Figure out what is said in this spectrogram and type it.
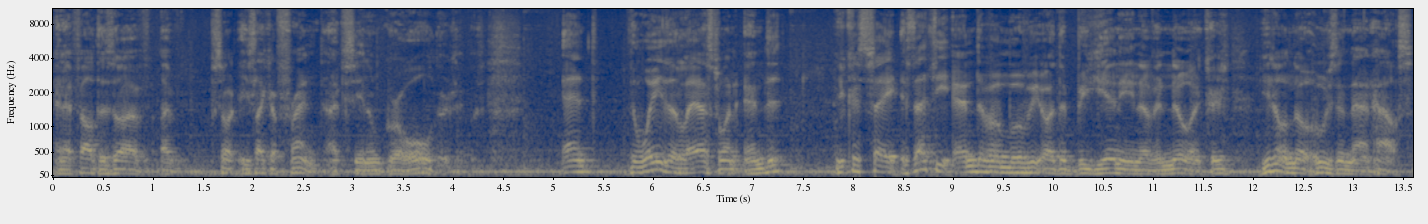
And I felt as though I've, I've sort he's like a friend. I've seen him grow older. And the way the last one ended, you could say, is that the end of a movie or the beginning of a new one? Because you don't know who's in that house.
